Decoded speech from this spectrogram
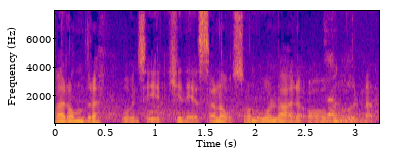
hverandre, og hun sier kineserne også har noe å lære av nordmenn.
